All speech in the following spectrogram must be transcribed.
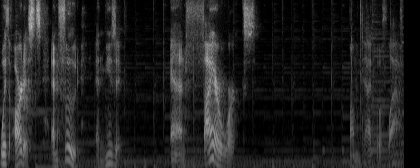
with artists and food and music and fireworks. Mom and Dad both laughed.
